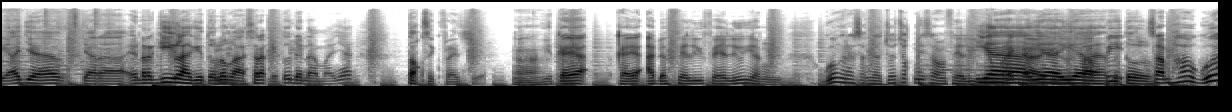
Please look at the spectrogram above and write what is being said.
aja Secara energi lah gitu Lo Hmm. nggak serak itu udah namanya Toxic friendship Ah, Gitu. Kayak kayak ada value-value yang gue ngerasa nggak cocok nih sama value Iya, mereka. iya, gitu. iya, Tapi betul. somehow gue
